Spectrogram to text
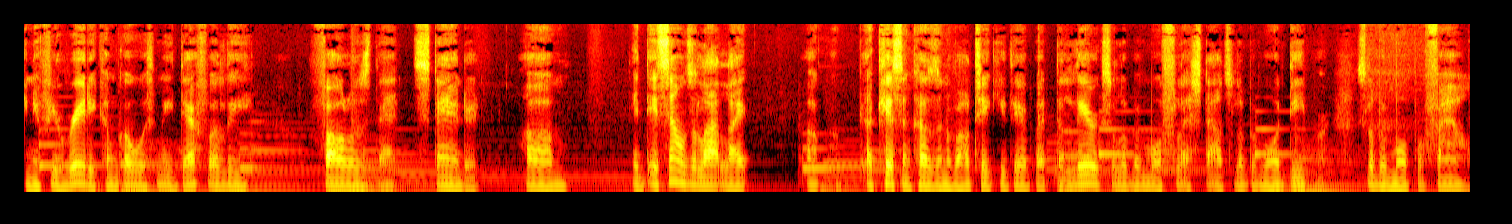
And if you're ready, come go with me. Definitely follows that standard. Um, it, it sounds a lot like a, a, kissing cousin of I'll Take You There, but the lyrics are a little bit more fleshed out, it's a little bit more deeper, it's a little bit more profound.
